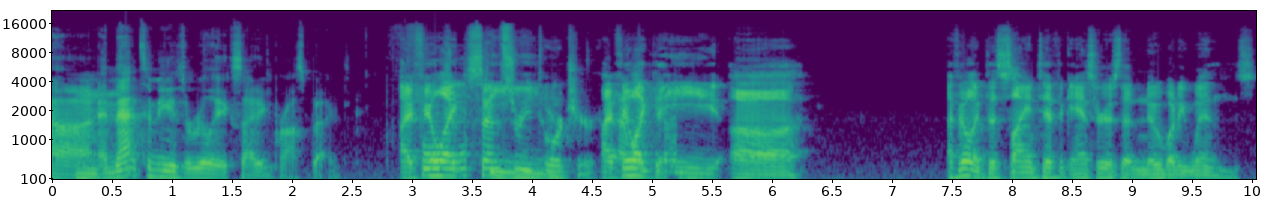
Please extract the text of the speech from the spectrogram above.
uh, and that to me is a really exciting prospect. I feel Full like sensory the- torture. I feel I like, like the uh, I feel like the scientific answer is that nobody wins.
